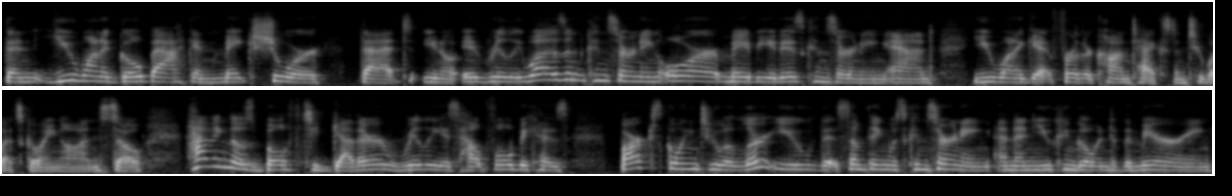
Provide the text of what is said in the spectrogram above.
then you want to go back and make sure that you know it really wasn't concerning or maybe it is concerning and you want to get further context into what's going on so having those both together really is helpful because Bark's going to alert you that something was concerning, and then you can go into the mirroring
